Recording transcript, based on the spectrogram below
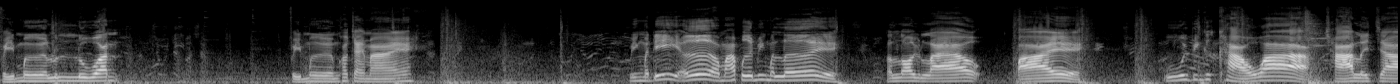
ฝีมือล้วนๆ ฝีมือมเข้าใจไหมวิ่งมาดิเออเอามาปืนวิ่งมาเลยเรารออยู่แล้ว ไปอุ้ยวิ่งคือข่าวว่าชาร์จเลยจ้า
